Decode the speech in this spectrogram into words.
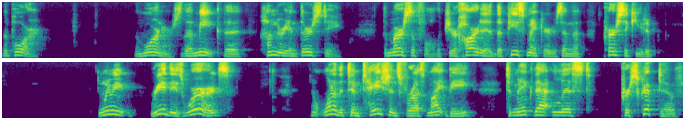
the poor, the mourners, the meek, the hungry and thirsty, the merciful, the pure hearted, the peacemakers, and the persecuted when we read these words, you know, one of the temptations for us might be to make that list prescriptive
